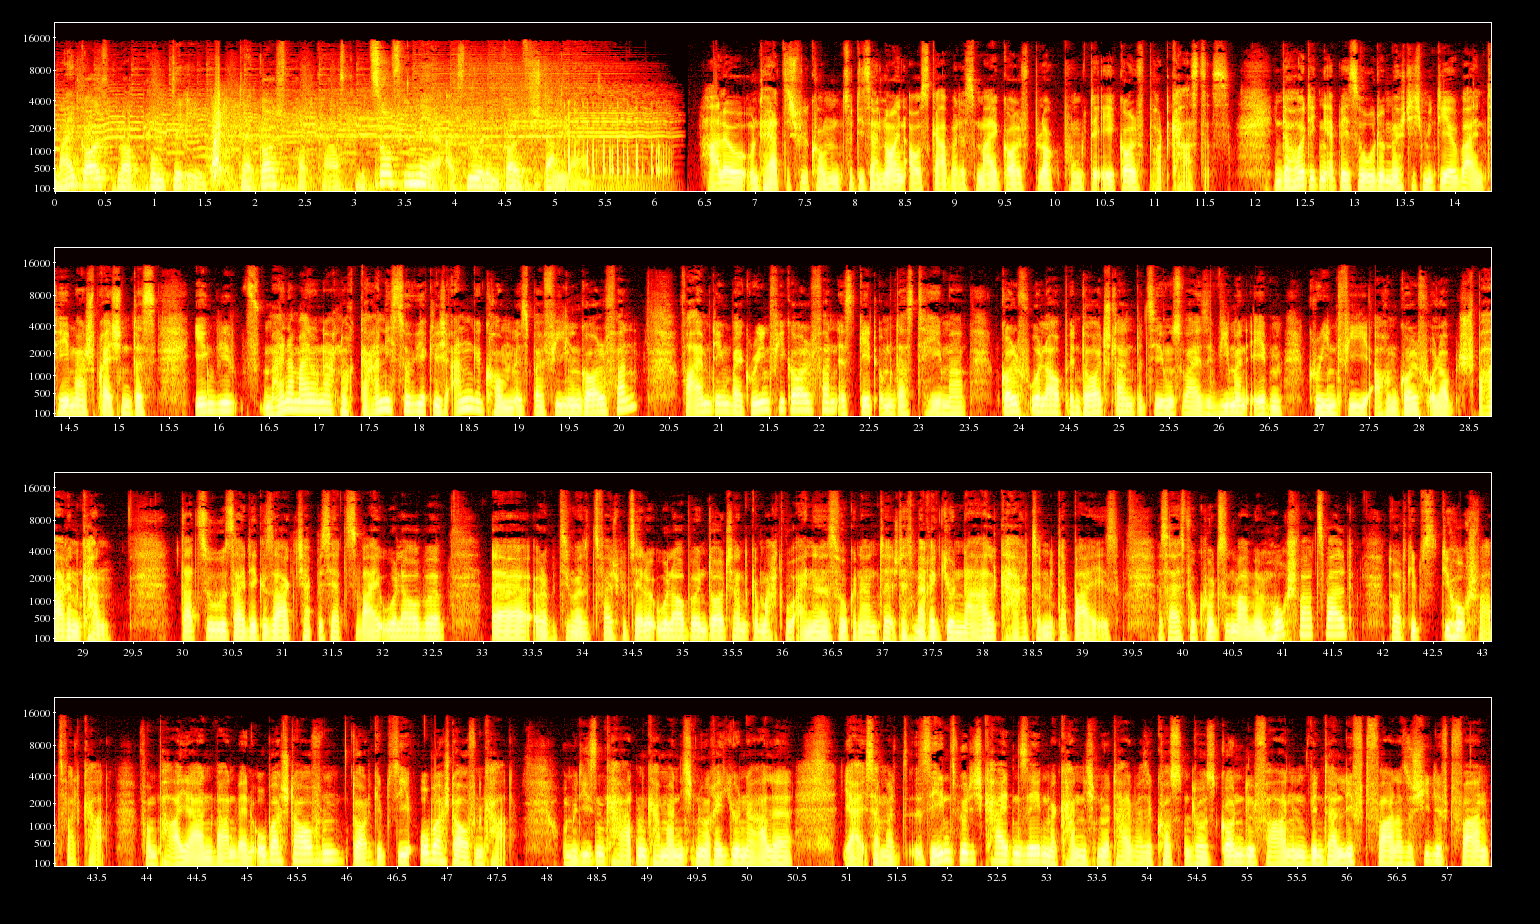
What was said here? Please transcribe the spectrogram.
mygolfblog.de, der Golf-Podcast mit so viel mehr als nur dem Golfstandard. Hallo und herzlich willkommen zu dieser neuen Ausgabe des mygolfblog.de Golf Podcastes. In der heutigen Episode möchte ich mit dir über ein Thema sprechen, das irgendwie meiner Meinung nach noch gar nicht so wirklich angekommen ist bei vielen Golfern, vor allem Dingen bei Greenfee Golfern. Es geht um das Thema Golfurlaub in Deutschland beziehungsweise wie man eben Greenfee auch im Golfurlaub sparen kann. Dazu sei dir gesagt, ich habe bisher zwei Urlaube äh, oder beziehungsweise zwei spezielle Urlaube in Deutschland gemacht, wo eine sogenannte, ich nenne es mal Regionalkarte mit dabei ist. Das heißt, vor kurzem waren wir im Hochschwarzwald, dort gibt's die Hochschwarzwaldkarte. Vor ein paar Jahren waren wir in Oberstaufen, dort gibt's die Oberstaufenkarte. Und mit diesen Karten kann man nicht nur regionale, ja, ich sag mal, Sehenswürdigkeiten sehen, man kann nicht nur teilweise kostenlos Gondel fahren, im Winter Lift fahren, also Skilift fahren,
